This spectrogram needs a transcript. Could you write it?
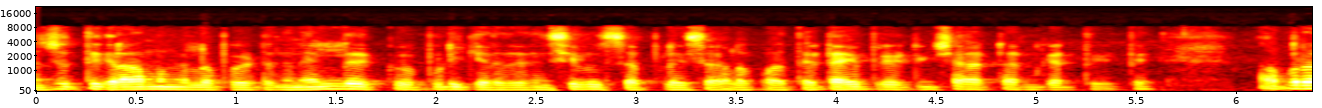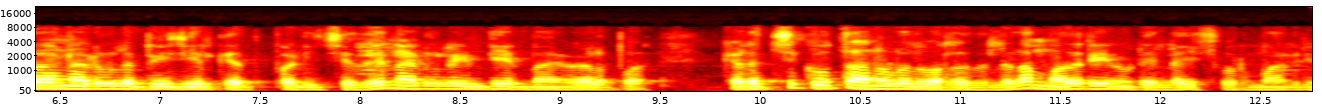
சுற்றி கிராமங்களில் போயிட்டு இந்த நெல் கு- பிடிக்கிறது இந்த சிவில் சப்ளைஸ் வேலை பார்த்து டைப் ரைட்டிங் ஷார்ட் ஹேண்ட் கற்றுக்கிட்டு அப்புறம் நடுவில் பிஜிஎல் கற்று படித்தது நடுவில் இந்தியன் பேங்க் வேலை பா கிடச்சி கூத்தானூரில் வர்றதில்ல தான் மதுரையினுடைய லைஃப் ஒரு மாதிரி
